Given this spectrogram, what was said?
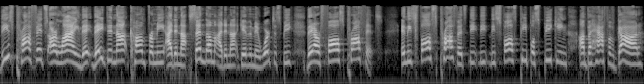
These prophets are lying. They, they did not come from me. I did not send them. I did not give them a word to speak. They are false prophets. And these false prophets, the, the, these false people speaking on behalf of God,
